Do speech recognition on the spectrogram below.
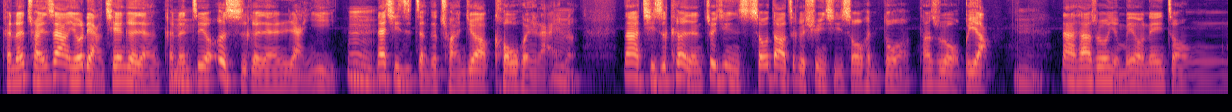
可能船上有两千个人，可能只有二十个人染疫，嗯，那其实整个船就要抠回来了。那其实客人最近收到这个讯息收很多，他说我不要，嗯，那他说有没有那种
